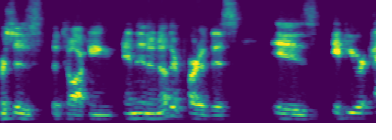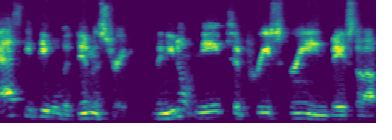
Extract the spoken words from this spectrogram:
versus the talking. And then another part of this is if you're asking people to demonstrate, then you don't need to pre screen based off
